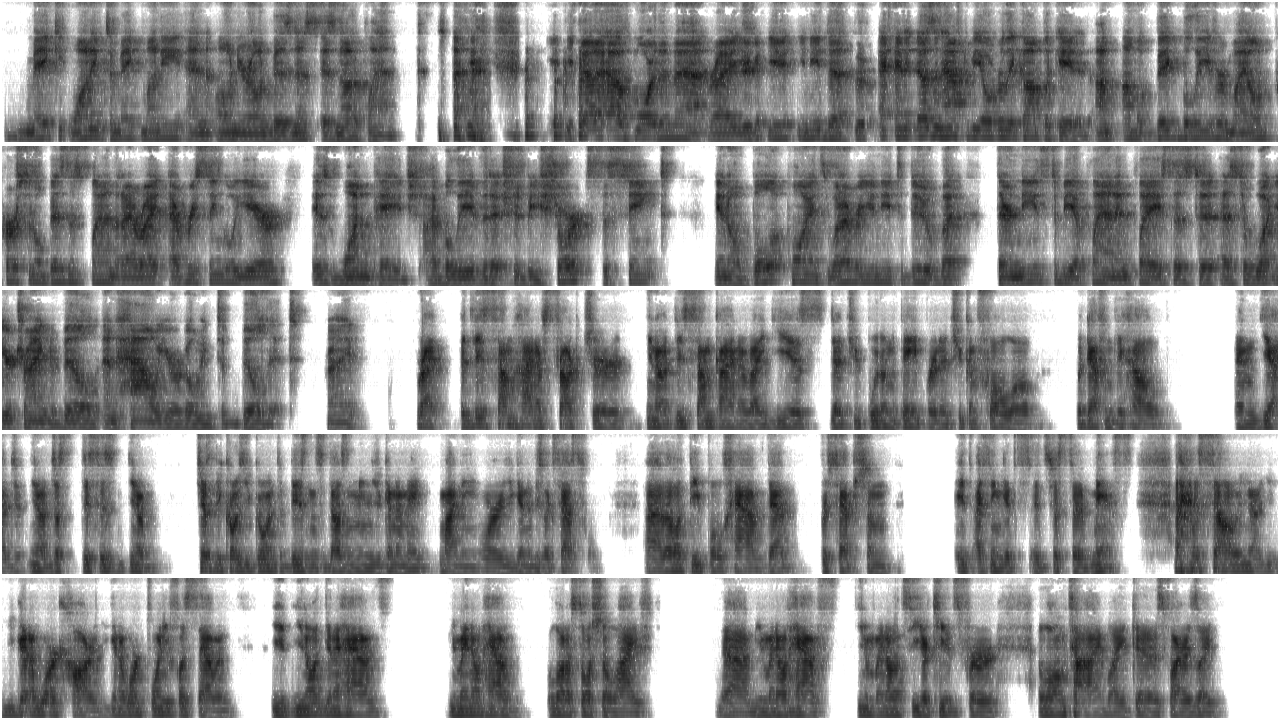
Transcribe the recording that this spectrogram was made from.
make wanting to make money and own your own business is not a plan. you, you got to have more than that, right? You, you you need to, and it doesn't have to be overly complicated. I'm I'm a big believer. My own personal business plan that I write every single year is one page. I believe that it should be short, succinct, you know bullet points whatever you need to do but there needs to be a plan in place as to as to what you're trying to build and how you're going to build it right right at least some kind of structure you know at least some kind of ideas that you put on the paper that you can follow would definitely help and yeah you know just this is you know just because you go into business doesn't mean you're going to make money or you're going to be successful uh, a lot of people have that perception it, I think it's it's just a myth. so you know you, are gonna work hard. You're gonna work 24 seven. You, you're not gonna have. You may not have a lot of social life. Um, you may not have. You may not see your kids for a long time. Like uh, as far as like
